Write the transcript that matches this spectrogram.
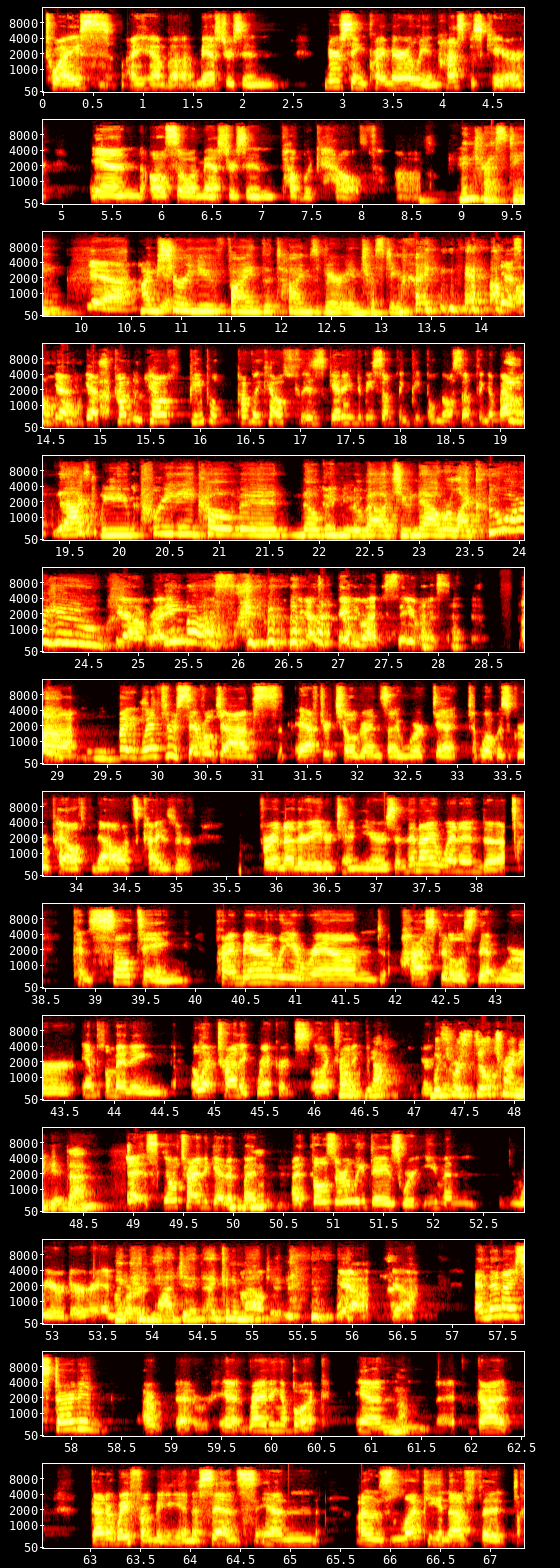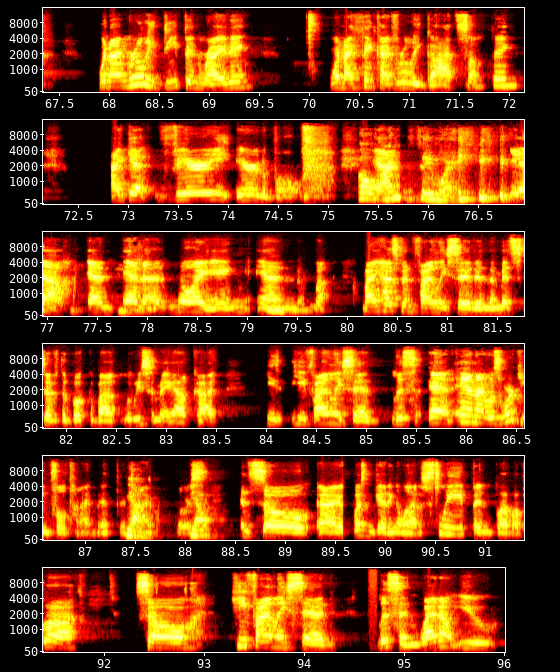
twice. I have a master's in nursing, primarily in hospice care, and also a master's in public health. Um, interesting. Yeah. I'm yeah. sure you find the times very interesting right now. Yes, yes, yes. Public health, people, public health is getting to be something people know something about. Exactly. Pre COVID, nobody knew about you. Now we're like, who are you? Yeah, right. Save us. yes, save us, save us. Uh, I went through several jobs after Children's. I worked at what was Group Health, now it's Kaiser, for another eight or 10 years. And then I went into consulting primarily around hospitals that were implementing electronic records, electronic. Oh, yeah, records. which we're still trying to get done. still trying to get it, mm-hmm. but those early days were even weirder and I worse. can imagine. I can imagine. Um, yeah, yeah. And then I started uh, uh, writing a book and yeah. got got away from me in a sense and i was lucky enough that when i'm really deep in writing when i think i've really got something i get very irritable oh and, i'm the same way yeah and and annoying and mm-hmm. my, my, husband finally said in the midst of the book about louisa may alcott he, he finally said listen and, and i was working full-time at the yeah. time of course yeah. And so uh, I wasn't getting a lot of sleep and blah, blah, blah. So he finally said, Listen, why don't you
